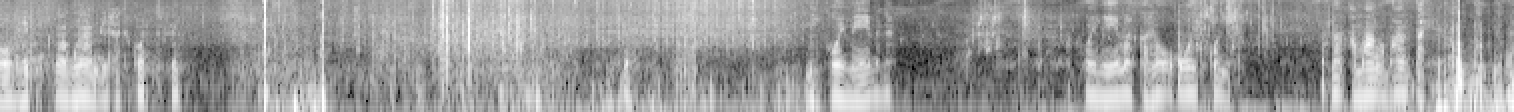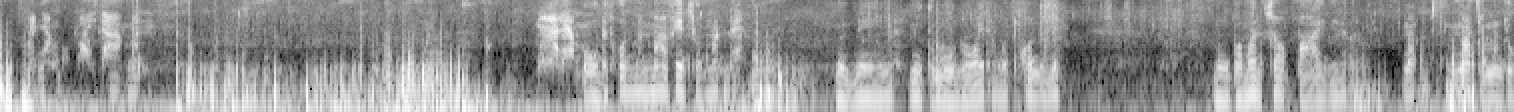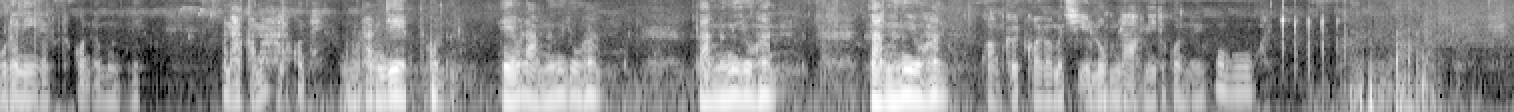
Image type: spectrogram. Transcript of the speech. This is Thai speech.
อ้เห็ดงามงามๆอีกแล้วทุกคนนี่นี่ห้อยเมมันนะห้อยเมมันกะโลห้อยทุกคนนะเอามางเอามางไป มันยังบอกไปทางมัน มาแล้วหมูทุกคนมันมาเฟียนชนมันแหละเหมือนนี้นะมีแต่หมูน้อยทั้งหมดทุกคนนะนี่หมูประมาณเสาะปลายนี่นะ น่าน่าจะมันอยู่ด้านนี้เลยทุกคนเออหมูนี่มันหักกระมาทุกคนเลยหมูทันเย็บทุกคนเลยเหวหลังนึงอยู่หันหลังนึงอยู่หันหลังนึงอยู่หันความเกิดคอยว่ามันฉีลุ่มหลังนี้ทุกคนเลยโอ้โห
